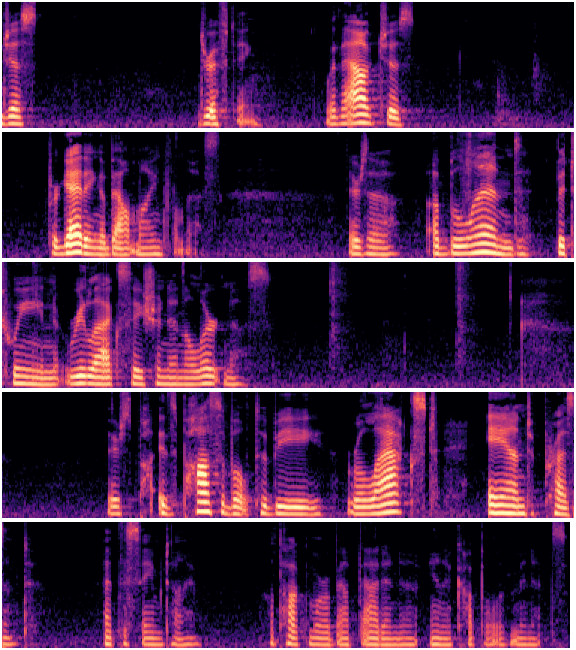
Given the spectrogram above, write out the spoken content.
just drifting, without just forgetting about mindfulness. There's a, a blend between relaxation and alertness. There's, it's possible to be relaxed and present at the same time. I'll talk more about that in a, in a couple of minutes.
